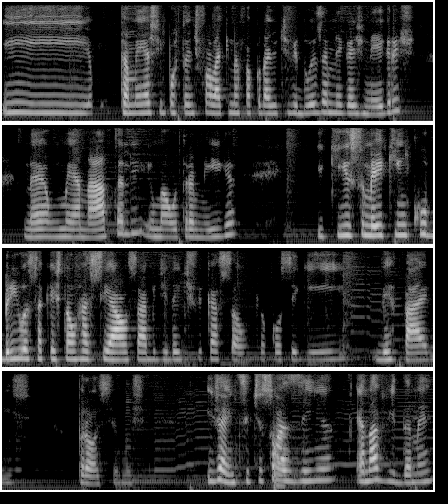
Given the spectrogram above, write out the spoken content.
E também acho importante falar que na faculdade eu tive duas amigas negras, né? Uma é a Nathalie e uma outra amiga, e que isso meio que encobriu essa questão racial, sabe, de identificação, que eu consegui ver pares próximos. E, gente, sentir sozinha é na vida, né?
